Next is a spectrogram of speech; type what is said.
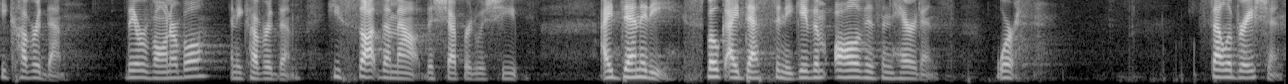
He covered them. They were vulnerable, and He covered them. He sought them out, the shepherd with sheep. Identity, spoke I destiny, gave them all of His inheritance. Worth, celebration.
